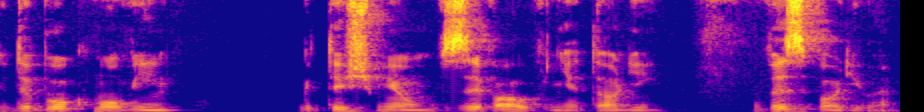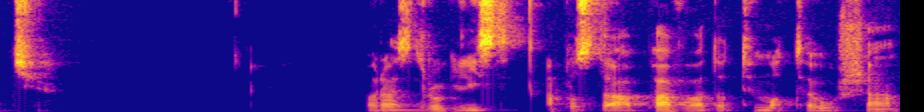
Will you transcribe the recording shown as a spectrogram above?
Gdy Bóg mówi: Gdyś mię wzywał w niedoli, wyzwoliłem cię. Oraz drugi list apostoła Pawła do Tymoteusza,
